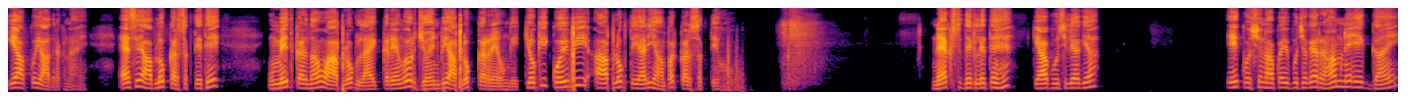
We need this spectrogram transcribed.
ये आपको याद रखना है। ऐसे आप लोग कर सकते थे। उम्मीद करना हूँ आप लोग लाइक करेंगे और ज्वाइन भी आप लोग कर रहे होंगे, क्योंकि कोई भी आप लोग तैयारी यहाँ पर कर सकते हो। नेक्स्ट देख लेते हैं, क्या पूछ लिया गया? एक क्वेश्चन आपका ये पूछा गया, राम ने एक गाय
